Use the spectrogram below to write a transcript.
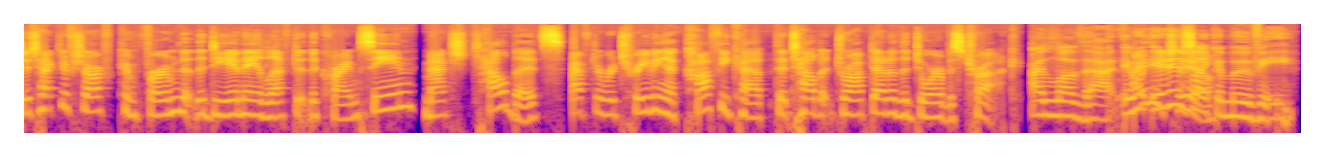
Detective Scharf confirmed that the DNA left at the crime scene matched Talbot's after retrieving a coffee cup that Talbot dropped out of the door of his truck. I love that. It, I it is too. like a movie.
